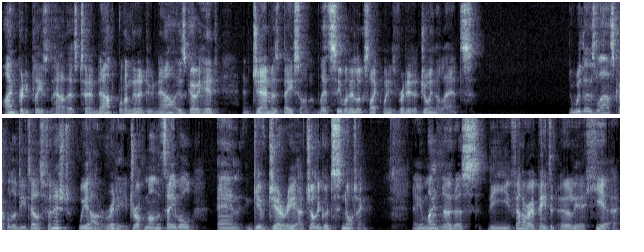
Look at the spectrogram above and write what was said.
I'm pretty pleased with how that's turned out. What I'm going to do now is go ahead and jam his base on him. Let's see what he looks like when he's ready to join the lads. And with those last couple of details finished, we are ready. Drop him on the table and give Jerry a jolly good snorting. Now you might notice the fellow I painted earlier here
